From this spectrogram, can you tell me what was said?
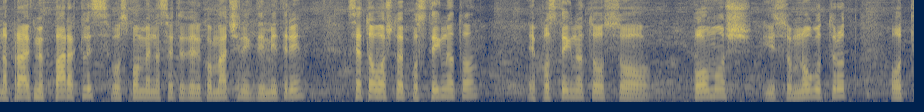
направивме параклис во спомен на Свети Великомаченик Димитри. Сето ова што е постигнато е постигнато со помош и со многу труд од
